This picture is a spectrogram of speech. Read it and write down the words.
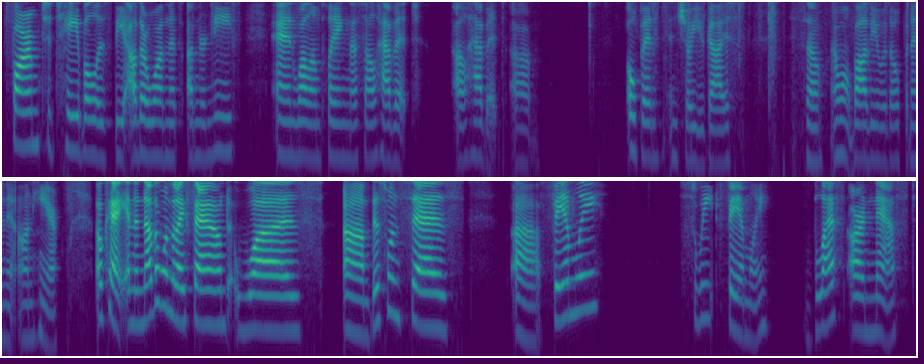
Farm to Table is the other one that's underneath. And while I'm playing this, I'll have it, I'll have it um, open and show you guys. So I won't bother you with opening it on here. Okay, and another one that I found was, um, this one says uh, Family, Sweet Family, Bless Our Nest,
